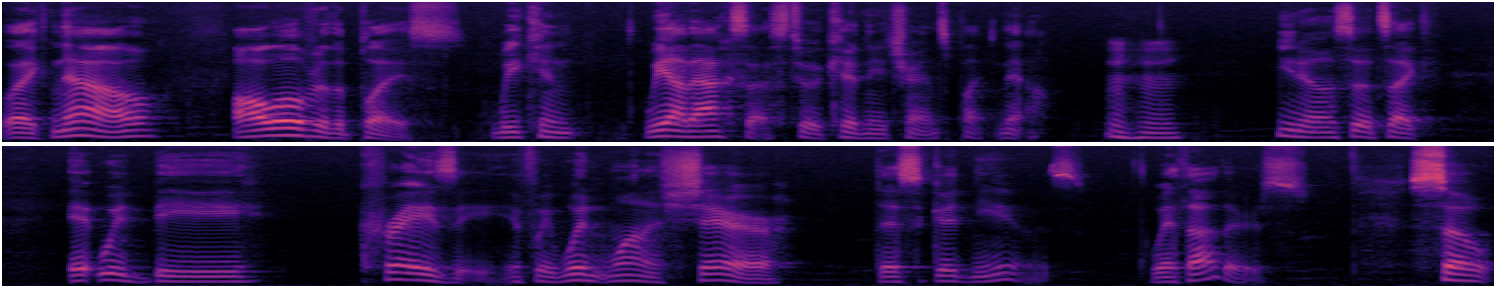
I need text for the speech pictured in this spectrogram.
like now all over the place we can we have access to a kidney transplant now Mm-hmm. you know so it's like it would be crazy if we wouldn't want to share this good news with others so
